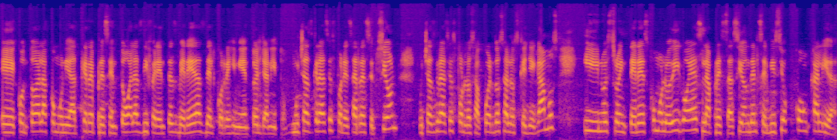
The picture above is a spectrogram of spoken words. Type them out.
eh, con toda la comunidad que representó a las diferentes veredas del corregimiento del Llanito. Muchas gracias por esa recepción, muchas gracias por los acuerdos a los que llegamos y nuestro interés, como lo digo, es la prestación del servicio con calidad.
